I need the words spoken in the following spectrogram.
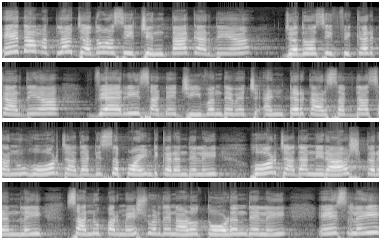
ਇਹਦਾ ਮਤਲਬ ਜਦੋਂ ਅਸੀਂ ਚਿੰਤਾ ਕਰਦੇ ਆ ਜਦੋਂ ਅਸੀਂ ਫਿਕਰ ਕਰਦੇ ਆ ਵੈਰੀ ਸਾਡੇ ਜੀਵਨ ਦੇ ਵਿੱਚ ਐਂਟਰ ਕਰ ਸਕਦਾ, ਸਾਨੂੰ ਹੋਰ ਜ਼ਿਆਦਾ ਡਿਸਪਾਇੰਟ ਕਰਨ ਦੇ ਲਈ, ਹੋਰ ਜ਼ਿਆਦਾ ਨਿਰਾਸ਼ ਕਰਨ ਲਈ, ਸਾਨੂੰ ਪਰਮੇਸ਼ਵਰ ਦੇ ਨਾਲੋਂ ਤੋੜਨ ਦੇ ਲਈ, ਇਸ ਲਈ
